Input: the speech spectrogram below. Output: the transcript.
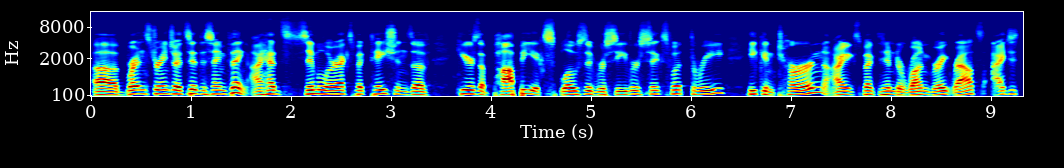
uh, Brenton Strange, I'd say the same thing. I had similar expectations of here's a poppy, explosive receiver, six foot three. He can turn. I expected him to run great routes. I just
